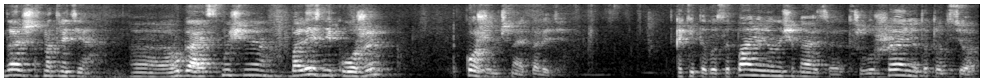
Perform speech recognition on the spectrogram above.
Дальше, смотрите, э, ругается с мужчиной, болезни кожи, кожа начинает болеть. Какие-то высыпания у него начинаются, шелушение, вот это вот все.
